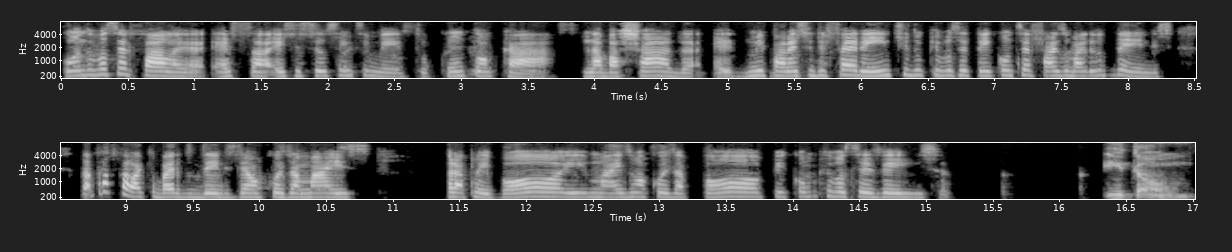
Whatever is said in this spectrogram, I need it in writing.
Quando você fala essa, esse seu sentimento com tocar na Baixada, é, me parece diferente do que você tem quando você faz o baile do Denis. Dá para falar que o baile do Denis é uma coisa mais para Playboy, mais uma coisa pop? Como que você vê isso? Então,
